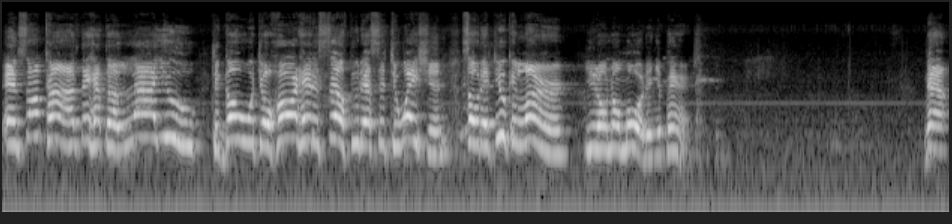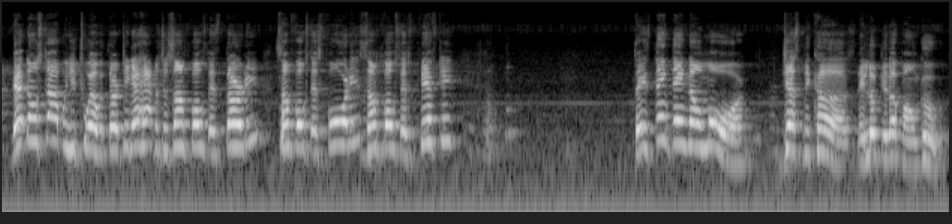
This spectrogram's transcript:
And sometimes they have to allow you to go with your hard headed self through that situation so that you can learn you don't know more than your parents. Now, that don't stop when you're 12 or 13. That happens to some folks that's 30, some folks that's 40, some folks that's 50. They think they know more just because they looked it up on Google.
